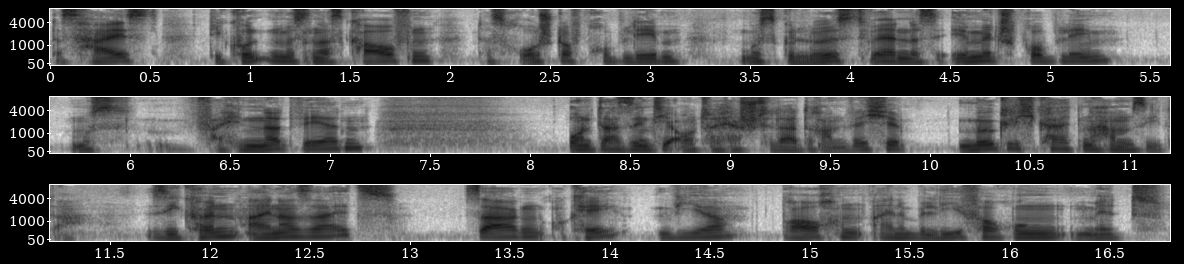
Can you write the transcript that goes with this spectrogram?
Das heißt, die Kunden müssen das kaufen, das Rohstoffproblem muss gelöst werden, das Imageproblem muss verhindert werden. Und da sind die Autohersteller dran. Welche Möglichkeiten haben sie da? Sie können einerseits sagen, okay, wir brauchen eine Belieferung mit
